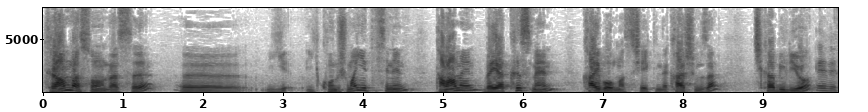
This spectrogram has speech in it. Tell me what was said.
travma sonrası e, konuşma yetisinin tamamen veya kısmen kaybolması şeklinde karşımıza çıkabiliyor. Evet.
